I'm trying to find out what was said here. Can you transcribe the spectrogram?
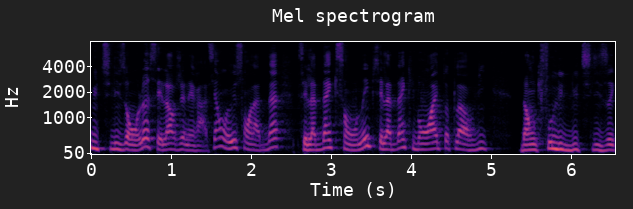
utilisons-le, c'est leur génération. Eux sont là-dedans, c'est là-dedans qu'ils sont nés, puis c'est là-dedans qu'ils vont être toute leur vie. Donc, il faut l'utiliser.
